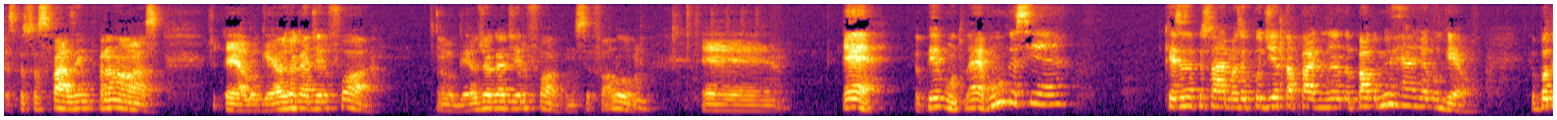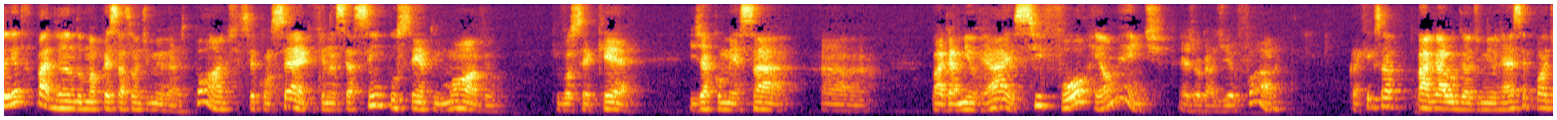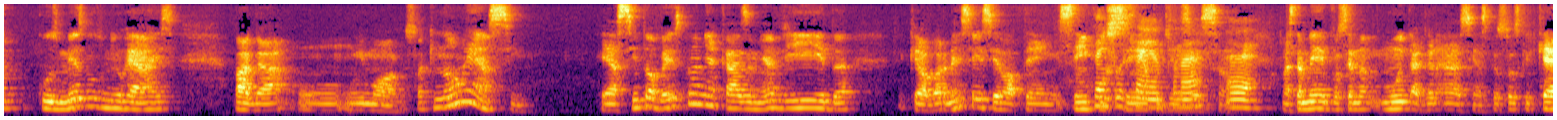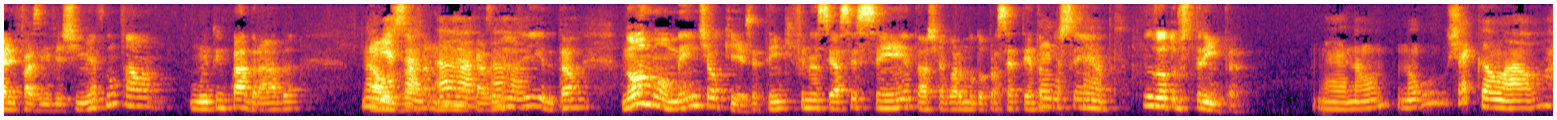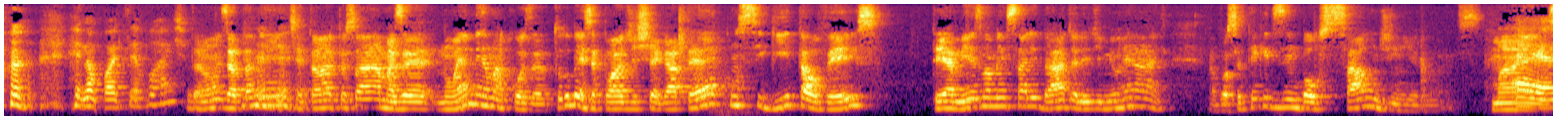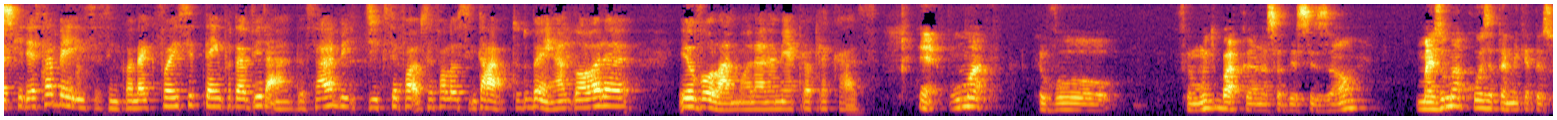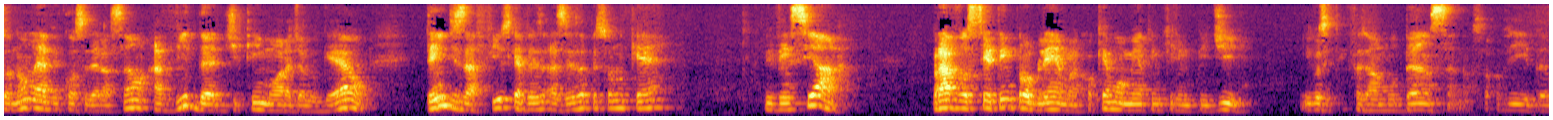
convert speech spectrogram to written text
as pessoas fazem para nós. É aluguel jogar dinheiro fora. Aluguel jogar dinheiro fora, como você falou. Hum. É, é, eu pergunto, é, vamos ver se é. Porque às vezes a pessoa, ah, mas eu podia estar tá pagando, eu pago mil reais de aluguel. Eu poderia estar tá pagando uma prestação de mil reais? Pode. Você consegue financiar 100% imóvel que você quer e já começar a pagar mil reais? Se for, realmente, é jogar dinheiro fora. Para que você vai pagar aluguel de mil reais? Você pode, com os mesmos mil reais, pagar um, um imóvel. Só que não é assim. É assim, talvez, para minha casa, minha vida que eu agora nem sei se ela tem 100%, 100% de né? isenção. Né? É. Mas também você muito assim, as pessoas que querem fazer investimento não estão tá muito enquadrada na minha usar casa. na minha casa, na minha vida. Então, normalmente é o quê? Você tem que financiar 60, acho que agora mudou para 70%. 70%. E os outros 30? É, no, no checão lá, ó. Não pode ser borrachudo. Então, exatamente. Então a pessoa, ah, mas é, não é a mesma coisa. Tudo bem, você pode chegar até conseguir, talvez, ter a mesma mensalidade ali de mil reais. Mas você tem que desembolsar um dinheiro antes. Mas... É, eu queria saber isso, assim, quando é que foi esse tempo da virada, sabe? De que você, você falou assim, tá, tudo bem, agora eu vou lá morar na minha própria casa. É, uma. Eu vou foi muito bacana essa decisão. Mas uma coisa também que a pessoa não leva em consideração, a vida de quem mora de aluguel tem desafios que às vezes, às vezes a pessoa não quer vivenciar. Para você tem problema qualquer momento em que lhe impedir e você tem que fazer uma mudança na sua vida,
